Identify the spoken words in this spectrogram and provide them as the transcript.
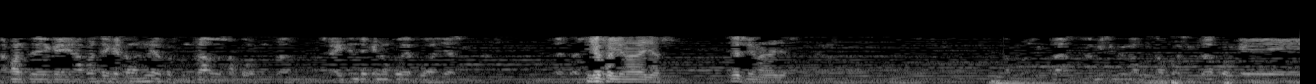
Aparte de que, aparte de que estamos muy acostumbrados a jugar contra. O sea, hay gente que no puede jugar ya. Yo soy uno de ellos. Yo soy uno de ellos. A mí siempre me ha gustado Flash porque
